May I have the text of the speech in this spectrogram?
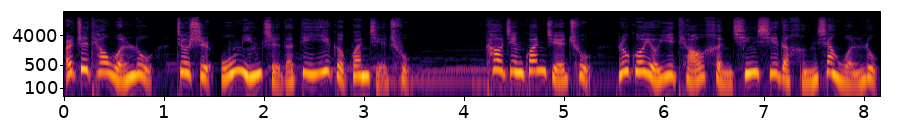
而这条纹路就是无名指的第一个关节处，靠近关节处如果有一条很清晰的横向纹路，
